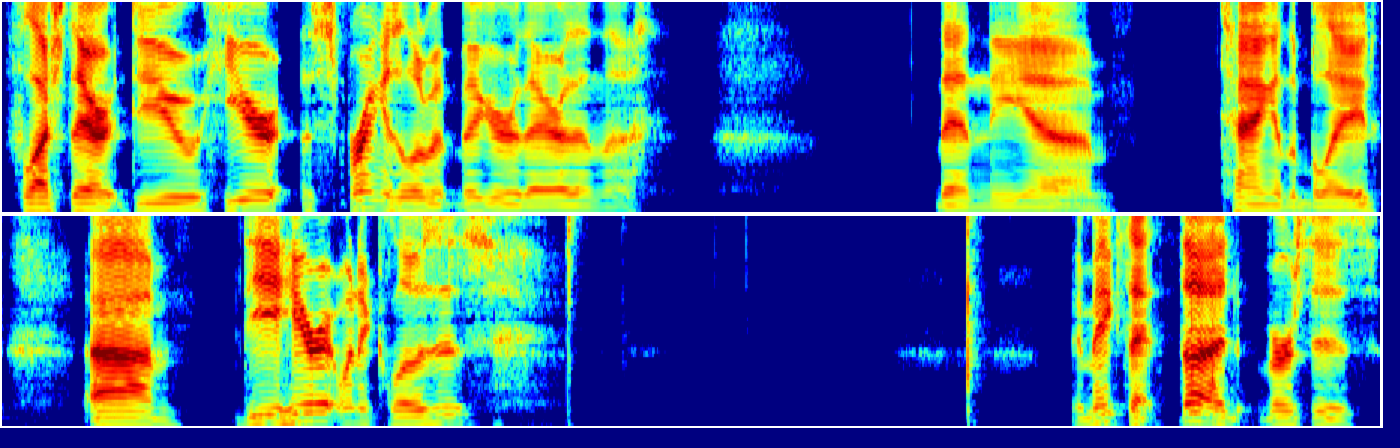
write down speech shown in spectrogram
flush there. Do you hear the spring is a little bit bigger there than the than the um, tang of the blade. Um, do you hear it when it closes? It makes that thud versus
